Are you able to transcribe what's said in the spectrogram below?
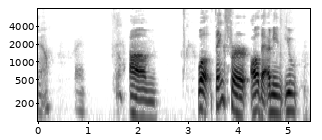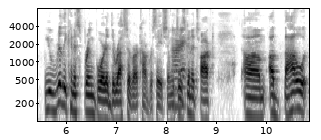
You know, Um, well, thanks for all that. I mean, you you really kind of springboarded the rest of our conversation, which All is going to talk um, about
